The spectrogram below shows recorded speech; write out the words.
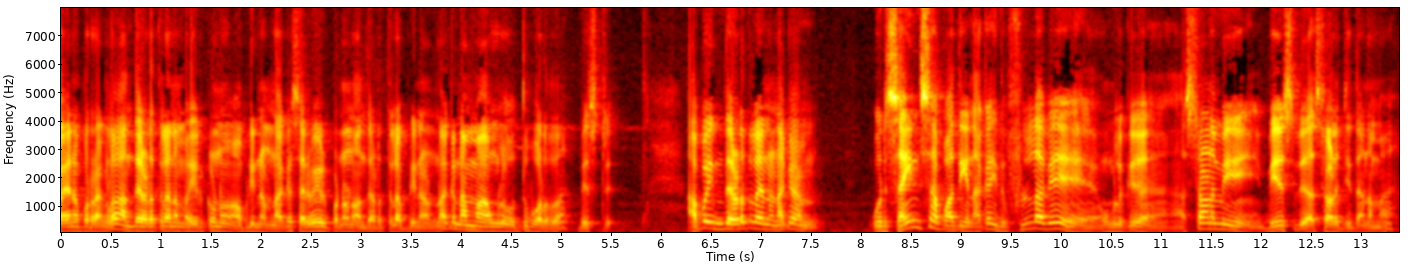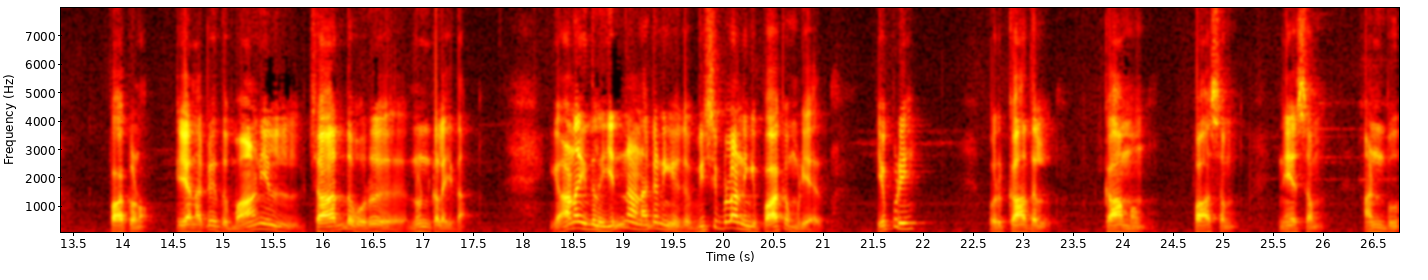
பயணப்படுறாங்களோ அந்த இடத்துல நம்ம இருக்கணும் அப்படின்னம்னாக்கா சர்வைவல் பண்ணணும் அந்த இடத்துல அப்படின்னம்னாக்கா நம்ம அவங்கள ஒத்து போகிறது தான் பெஸ்ட்டு அப்போ இந்த இடத்துல என்னென்னாக்கா ஒரு சயின்ஸாக பார்த்தீங்கன்னாக்கா இது ஃபுல்லாகவே உங்களுக்கு அஸ்ட்ரானமி பேஸ்டு அஸ்ட்ராலஜி தான் நம்ம பார்க்கணும். ஏன்னாக்கா இது வானியல் சார்ந்த ஒரு நுண்கலை தான். ஆனால் இதில் என்னன்னாக்கா நீங்கள் விசிபிளாக நீங்கள் பார்க்க முடியாது. எப்படி? ஒரு காதல் காமம் பாசம் நேசம் அன்பு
